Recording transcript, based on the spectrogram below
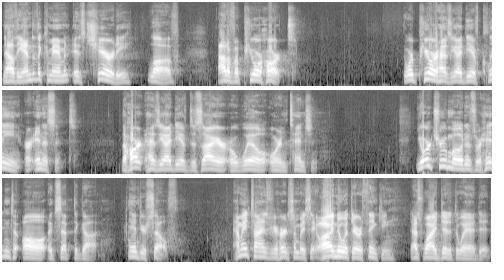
Now, the end of the commandment is charity, love, out of a pure heart. The word pure has the idea of clean or innocent. The heart has the idea of desire or will or intention. Your true motives are hidden to all except to God and yourself. How many times have you heard somebody say, Oh, I knew what they were thinking. That's why I did it the way I did?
